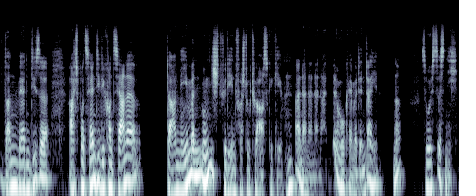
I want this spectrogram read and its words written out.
dann werden diese 80 Prozent, die die Konzerne da nehmen, nun nicht für die Infrastruktur ausgegeben. Nein, nein, nein, nein, nein. Wo kämen wir denn dahin? Ne? So ist es nicht.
